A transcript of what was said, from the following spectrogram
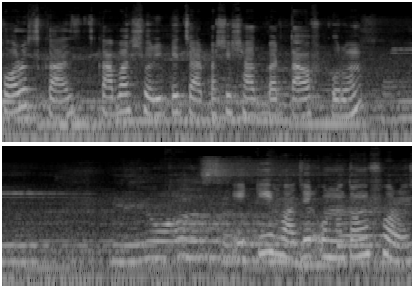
ফরজ কাজ। কাবার শরীফের চারপাশে সাতবার তাওয়াফ করুন। এটি হজের অন্যতম ফরজ।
